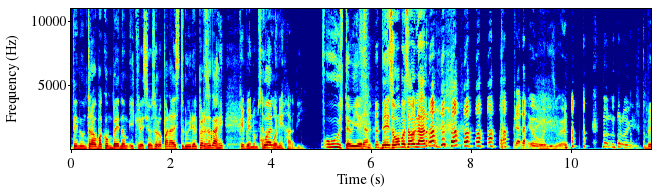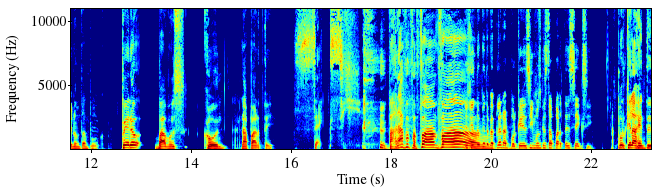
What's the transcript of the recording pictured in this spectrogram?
tiene un trauma con Venom y creció solo para destruir el personaje, Que Venom se ¿Cuál? la pone Hardy. uh, usted viera. De eso vamos a hablar. Cara de Boris, weón. No, no, no lo vi. Venom tampoco. Pero vamos con la parte sexy. Para fa fa fa fa. Yo siento que toca aclarar por qué decimos que esta parte es sexy. Porque la gente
